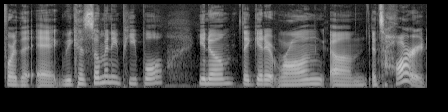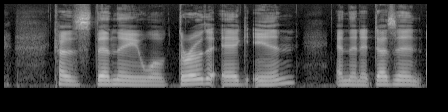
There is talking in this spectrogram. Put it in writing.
for the egg? Because so many people, you know, they get it wrong. Um, it's hard because then they will throw the egg in, and then it doesn't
